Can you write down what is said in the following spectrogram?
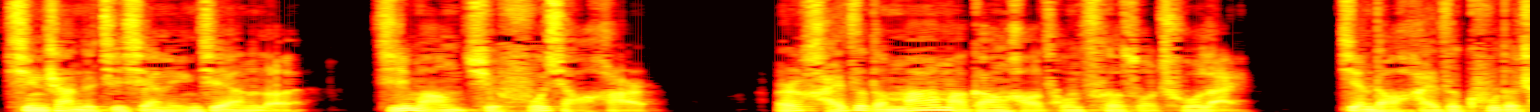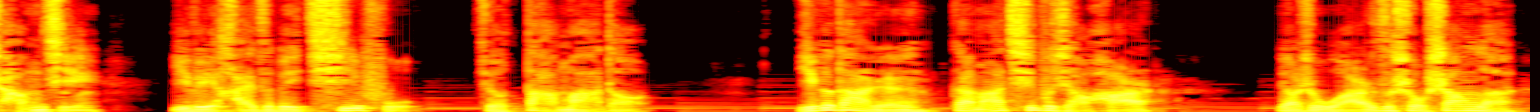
心善的季羡林见了，急忙去扶小孩，而孩子的妈妈刚好从厕所出来，见到孩子哭的场景，以为孩子被欺负，就大骂道：“一个大人干嘛欺负小孩？要是我儿子受伤了，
